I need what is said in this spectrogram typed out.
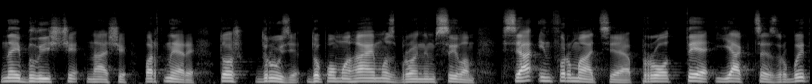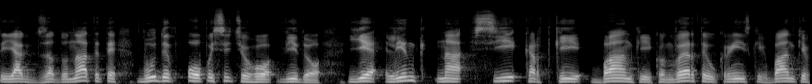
найближчі наші партнери. Тож, друзі, допомагаємо Збройним силам. Вся інформація про те, як це зробити, як задонатити, буде в описі цього відео. Є лінк на всі картки, банки і конверти українських банків,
